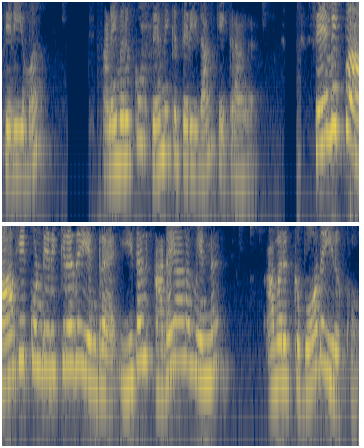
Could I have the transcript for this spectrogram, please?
தெரியுமா? அனைவருக்கும் சேமிக்க தெரியுதான் கேக்குறாங்க. சேமிப்பு ஆகிக் கொண்டிருக்கிறது என்ற இதன் அடையாளம் என்ன? அவருக்கு போதை இருக்கும்.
